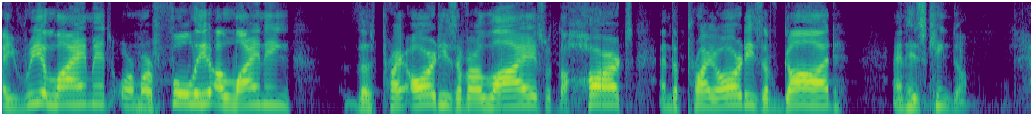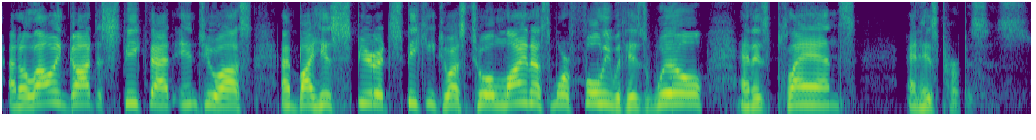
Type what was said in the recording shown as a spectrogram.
a realignment or more fully aligning the priorities of our lives with the heart and the priorities of God and His kingdom. And allowing God to speak that into us and by His Spirit speaking to us to align us more fully with His will and His plans and His purposes.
